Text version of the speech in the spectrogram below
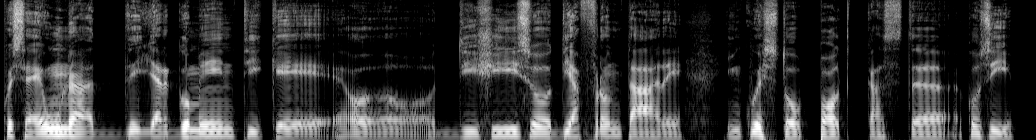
questo è uno degli argomenti che ho, deciso di affrontare in questo podcast eh, così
